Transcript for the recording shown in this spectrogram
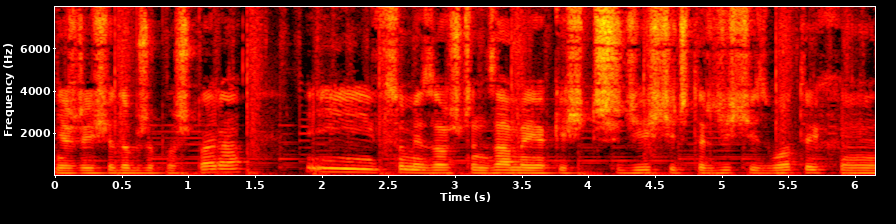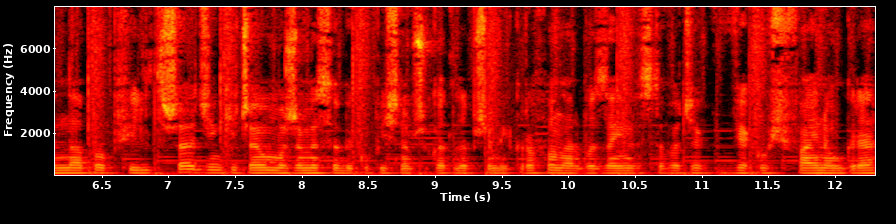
jeżeli się dobrze poszpera. I w sumie zaoszczędzamy jakieś 30-40 zł e, na pop filtrze, dzięki czemu możemy sobie kupić na przykład lepszy mikrofon albo zainwestować w jakąś fajną grę.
